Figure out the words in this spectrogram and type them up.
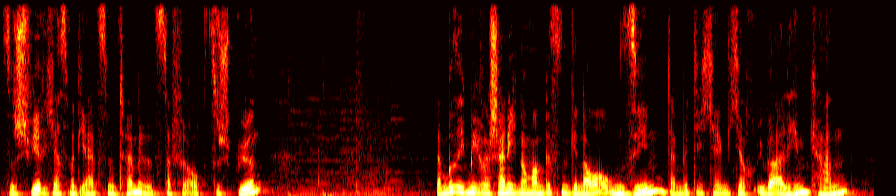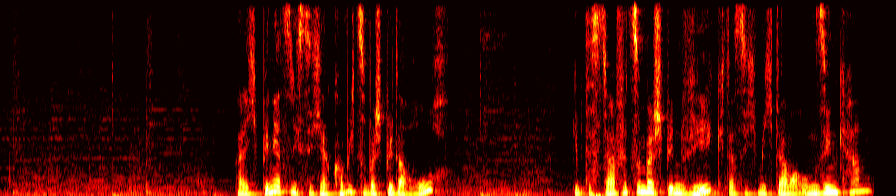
so schwierig erstmal die einzelnen Terminals dafür aufzuspüren. Da muss ich mich wahrscheinlich noch mal ein bisschen genauer umsehen, damit ich eigentlich auch überall hin kann. Weil ich bin jetzt nicht sicher, komme ich zum Beispiel da hoch? Gibt es dafür zum Beispiel einen Weg, dass ich mich da mal umsehen kann?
